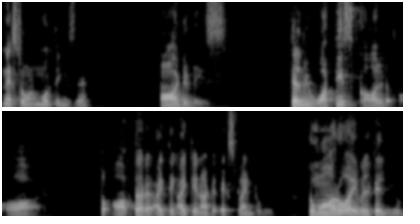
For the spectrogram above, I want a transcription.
Next one more thing is there. Odd days. Tell me what is called odd. So after, I think I cannot explain today. Tomorrow I will tell you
